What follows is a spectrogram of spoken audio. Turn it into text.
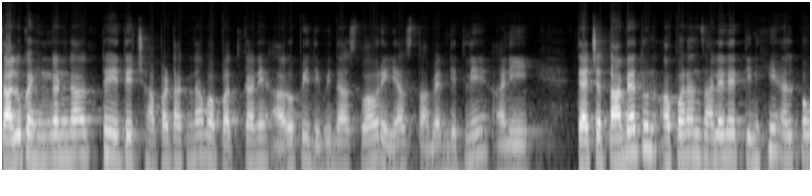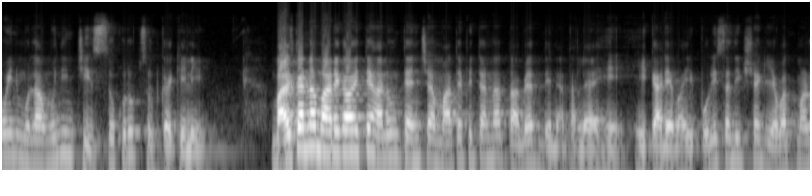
तालुका हिंगणघाट येथे छापा टाकला व पथकाने आरोपी देवीदास वावरे यास ताब्यात घेतले आणि त्याच्या ताब्यातून अपहरण झालेल्या तिन्ही अल्पवयीन मुलामुलींची सुखरूप सुटका केली. बालकांना मारेगाव येथे आणून त्यांच्या मातापित्यांना ताब्यात देण्यात आले आहे. ही कार्यवाही पोलीस अधीक्षक यवतमाळ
